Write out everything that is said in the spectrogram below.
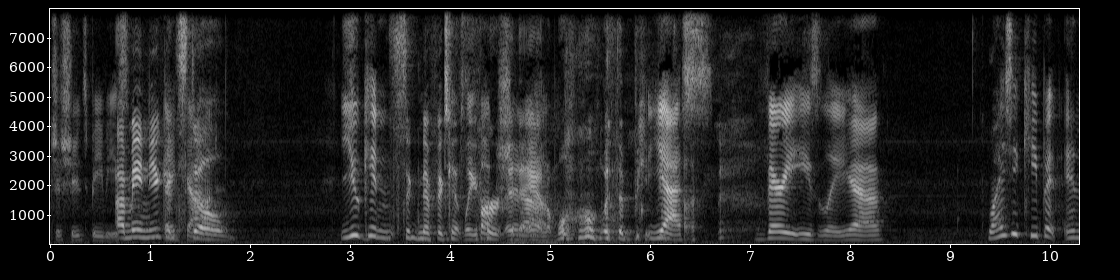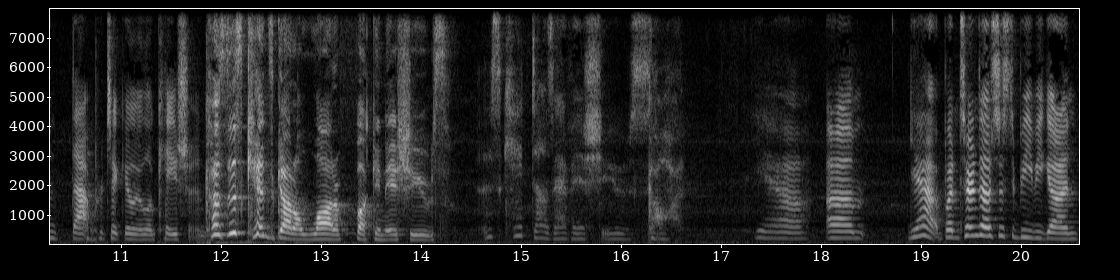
Just shoots BBs. I mean, you can Thank God. still you can significantly hurt an up. animal with a BB Yes. Very easily, yeah. Why does he keep it in that particular location? Because this kid's got a lot of fucking issues. This kid does have issues. God. Yeah. Um yeah, but it turns out it's just a BB gun.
